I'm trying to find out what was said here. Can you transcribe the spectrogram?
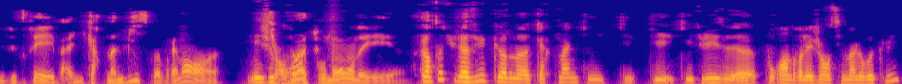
de, de très bah, une Cartman bis quoi vraiment euh, mais je crois. à tout le monde et Alors toi, tu l'as vu comme euh, Cartman qui, qui, qui, qui utilise euh, pour rendre les gens aussi malheureux que lui?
